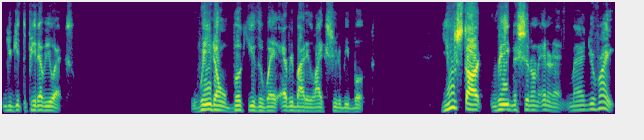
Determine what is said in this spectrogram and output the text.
You get the PWX. We don't book you the way everybody likes you to be booked you start reading the shit on the internet, man, you're right.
